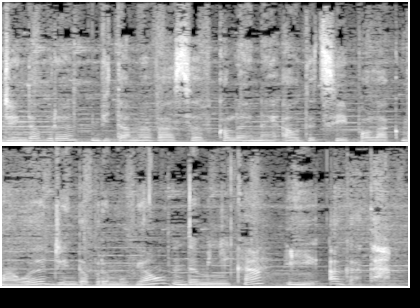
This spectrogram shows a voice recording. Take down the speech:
Dzień dobry, witamy Was w kolejnej audycji Polak Mały. Dzień dobry mówią Dominika i Agata.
